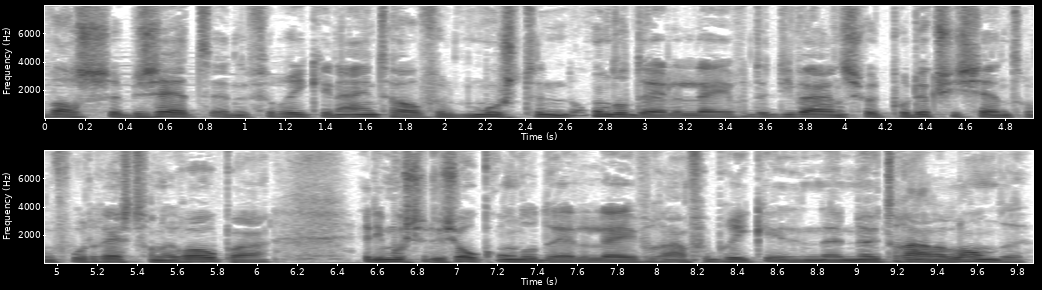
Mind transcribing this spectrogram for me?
was bezet en de fabriek in Eindhoven moesten onderdelen leveren. Die waren een soort productiecentrum voor de rest van Europa. En die moesten dus ook onderdelen leveren aan fabrieken in uh, neutrale landen.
